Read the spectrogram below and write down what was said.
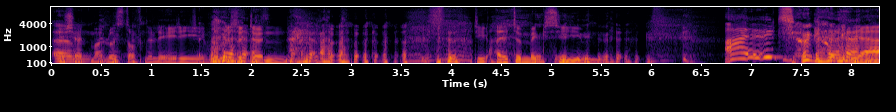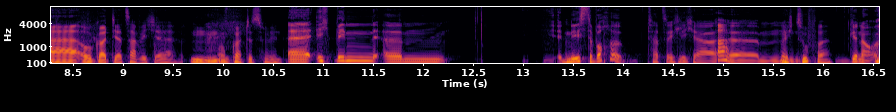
ich hätte mal Lust auf eine Lady. Wo ist sie denn? Die alte Maxim. Alt! Ja, oh Gott, jetzt habe ich ja, mm, um Gottes Willen. Äh, ich bin ähm, nächste Woche tatsächlich ja. Ah, ähm, Welch Zufall. Genau.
